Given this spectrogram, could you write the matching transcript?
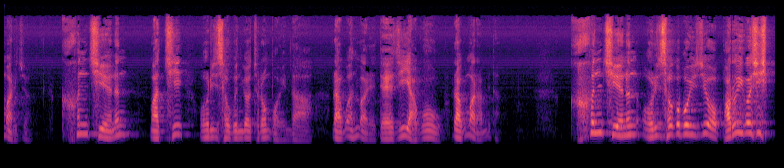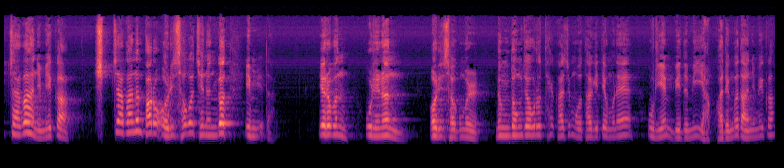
말이죠. 큰 지혜는 마치 어리석은 것처럼 보인다. 라고 한 말이에요. 대지야구라고 말합니다. 큰 지혜는 어리석어 보이지요. 바로 이것이 십자가 아닙니까? 십자가는 바로 어리석어지는 것입니다. 여러분, 우리는 어리석음을 능동적으로 택하지 못하기 때문에 우리의 믿음이 약화된 것 아닙니까?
